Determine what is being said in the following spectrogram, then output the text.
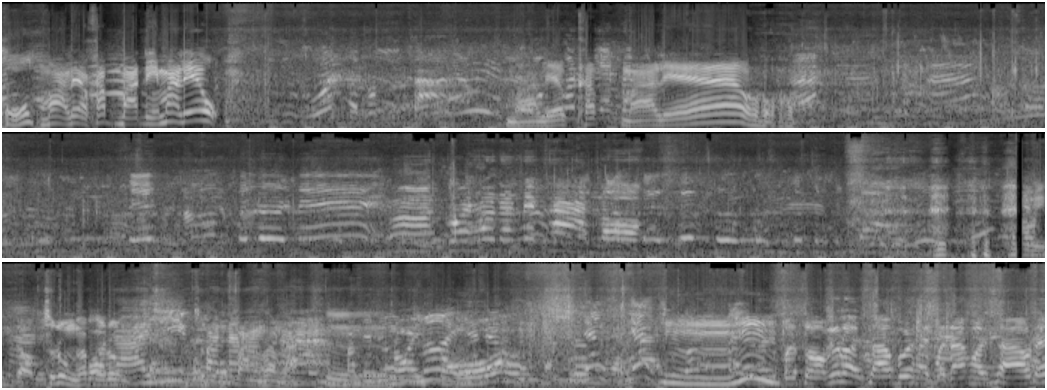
โอ้มาแล้วครับบาทนี้มาแล้ว มาแล้วครับมาแล้ว ตัวเท่านั้นไม่ขาดหรอกสะดุ้งครับสะดุ้งสะดุ้งฟังครับนะมันน้อยโตยังยังอืมมาตองก็ลอยซาวบนหายปลาดังลอยซาวได้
